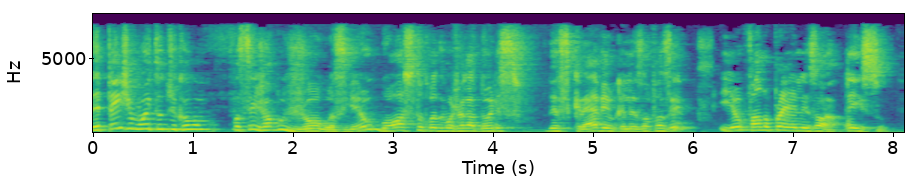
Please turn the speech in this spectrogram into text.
Depende muito de como você joga o jogo. Assim, eu gosto quando meus jogadores descrevem o que eles vão fazer e eu falo para eles: Ó, é isso.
